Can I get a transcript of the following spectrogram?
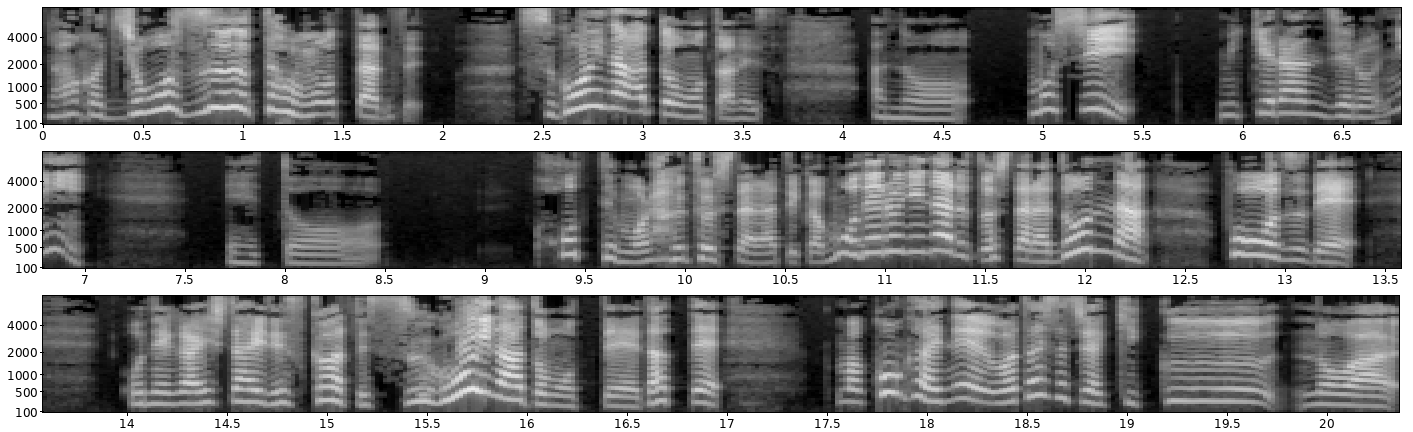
なんか上手と思ったんです。すごいなと思ったんです。あの、もし、ミケランジェロに、えっ、ー、と、掘ってもらうとしたら、ていうか、モデルになるとしたら、どんなポーズでお願いしたいですかってすごいなと思って。だって、まあ、今回ね、私たちが聞くのは、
